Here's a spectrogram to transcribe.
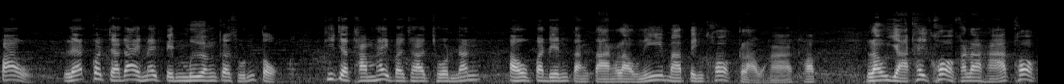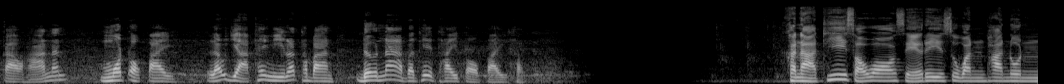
เป้า และก็จะได้ไม่เป็นเมืองกระสุนตก ที่จะทำให้ประชาชนนั้นเอาประเด็นต่างๆ เหล่านี้มาเป็นข้อกล่าวหาครับ เราอยากให้ข้อคลาหาข้อกล่าวหานั้น หมดออกไป แล้วอยากให้มีรัฐบาลเดินหน้าประเทศไทยต่อไปครับ ขณะที่สวเสรีสุวรรณพานนท์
